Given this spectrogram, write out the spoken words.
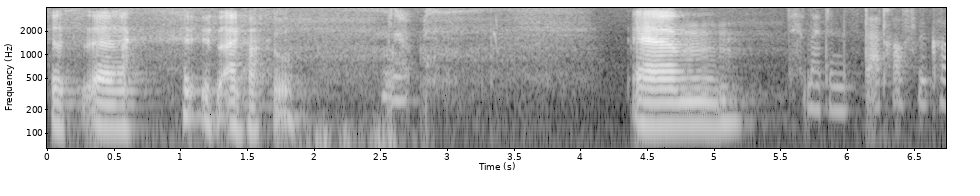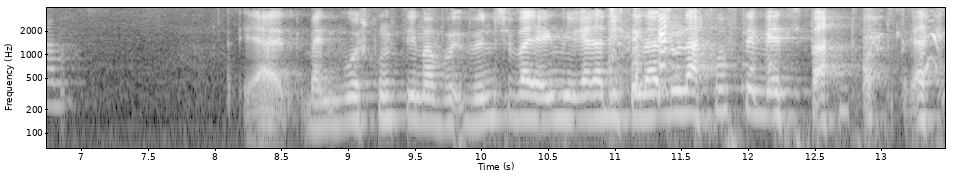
das äh, ist einfach so. Ja. Ähm, Sind wir denn jetzt da drauf gekommen? ja, mein Ursprungsthema Wünsche war irgendwie relativ 0815-mäßig beantwortet.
